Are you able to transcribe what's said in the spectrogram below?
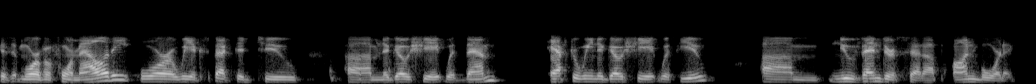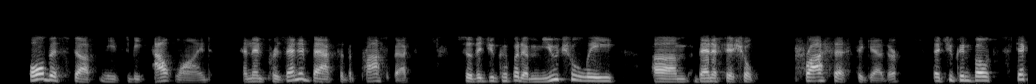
is it more of a formality or are we expected to um, negotiate with them after we negotiate with you? Um, new vendor setup, onboarding. All this stuff needs to be outlined and then presented back to the prospect so that you could put a mutually um, beneficial process together that you can both stick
